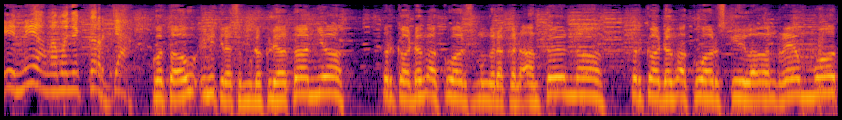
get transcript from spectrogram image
ini yang namanya kerja. Kau tahu ini tidak semudah kelihatannya. Terkadang aku harus menggerakkan antena, terkadang aku harus kehilangan remote,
